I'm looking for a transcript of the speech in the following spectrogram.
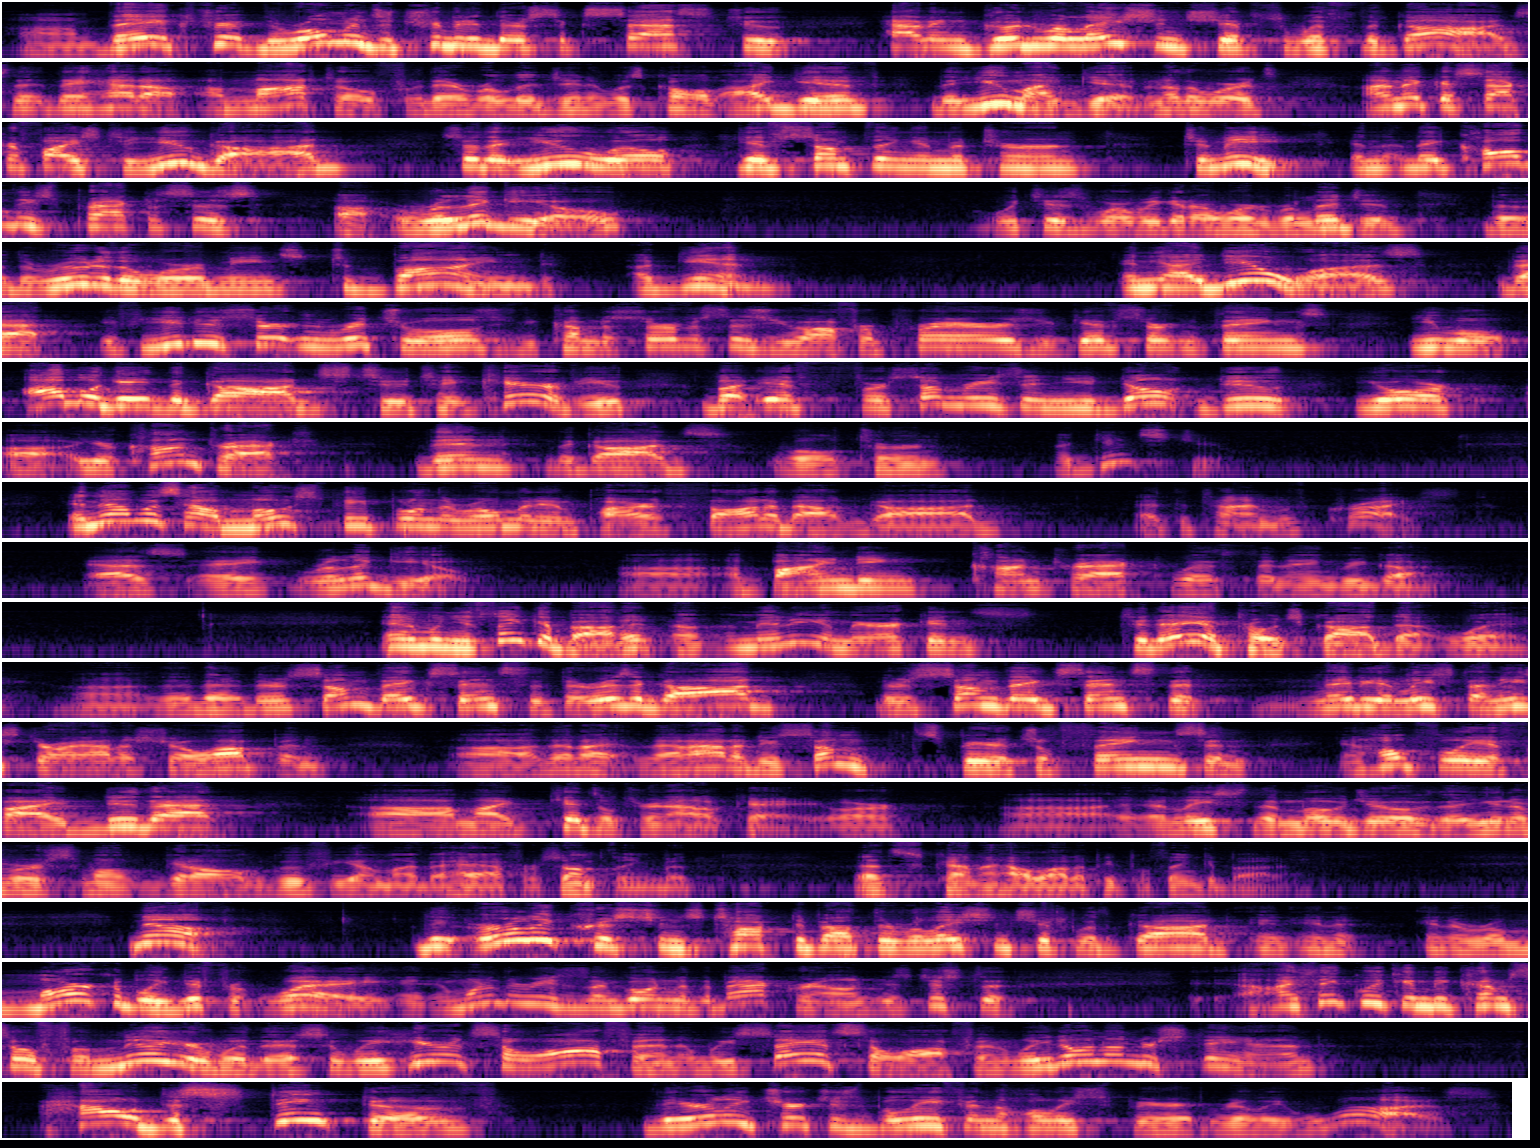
Um, they the Romans attributed their success to having good relationships with the gods. They had a, a, motto for their religion. It was called, I give that you might give. In other words, I make a sacrifice to you, God, so that you will give something in return to me. And they called these practices uh, religio, which is where we get our word religion. The, the root of the word means to bind again. And the idea was that if you do certain rituals, if you come to services, you offer prayers, you give certain things, you will obligate the gods to take care of you. But if for some reason you don't do your, uh, your contract, then the gods will turn against you. And that was how most people in the Roman Empire thought about God at the time of Christ as a religio, uh, a binding contract with an angry God. And when you think about it, uh, many Americans today approach God that way. Uh, there, there's some vague sense that there is a God. There's some vague sense that maybe at least on Easter I ought to show up and uh, that, I, that I ought to do some spiritual things. And, and hopefully, if I do that, uh, my kids will turn out okay, or uh, at least the mojo of the universe won't get all goofy on my behalf or something, but that's kind of how a lot of people think about it. Now, the early Christians talked about their relationship with God in, in, a, in a remarkably different way. And one of the reasons I'm going into the background is just to, I think we can become so familiar with this, and we hear it so often, and we say it so often, we don't understand how distinctive the early church's belief in the Holy Spirit really was.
